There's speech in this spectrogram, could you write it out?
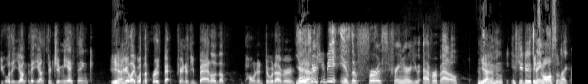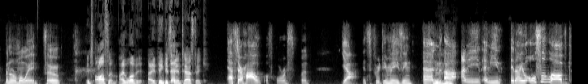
you go with a young, the youngster Jimmy, I think. Yeah, You get like one of the first ba- trainers you battle the opponent or whatever. Yeah. Youngster Jimmy is the first trainer you ever battle. in Yeah. Sun and Moon, if you do things awesome. like the normal way. So it's awesome. I love it. I think it's then- fantastic. after how, of course, but yeah, it's pretty amazing. And Mhm. uh, I mean, I mean, and I also loved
